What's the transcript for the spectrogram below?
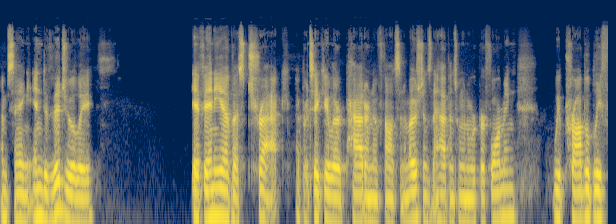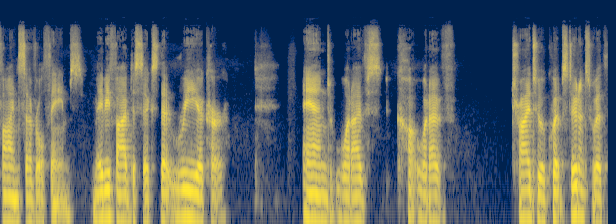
I'm saying individually, if any of us track a particular pattern of thoughts and emotions that happens when we're performing, we probably find several themes, maybe five to six that reoccur. And what I've what I've tried to equip students with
